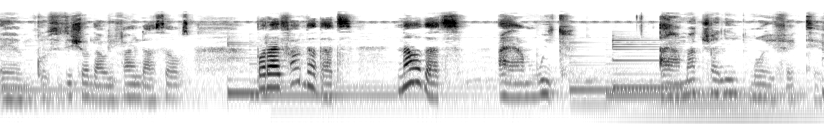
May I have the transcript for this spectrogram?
um, constitution that we find ourselves. But I found out that now that I am weak, I am actually more effective.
